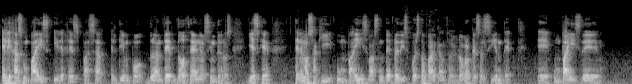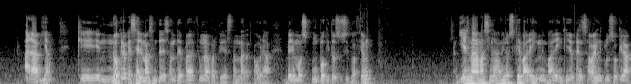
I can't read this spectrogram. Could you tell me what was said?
elijas un país y dejes pasar el tiempo durante 12 años íntegros. Y es que tenemos aquí un país bastante predispuesto para alcanzar el logro, que es el siguiente. Eh, un país de Arabia, que no creo que sea el más interesante para hacer una partida estándar. Ahora veremos un poquito su situación. Y es nada más y nada menos que Bahrein. Bahrein que yo pensaba incluso que era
